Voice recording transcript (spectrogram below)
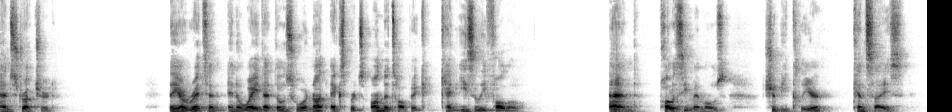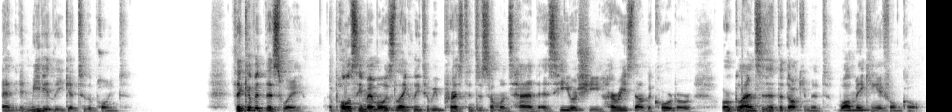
and structured. They are written in a way that those who are not experts on the topic can easily follow. And policy memos should be clear, concise, and immediately get to the point. Think of it this way. A policy memo is likely to be pressed into someone's hand as he or she hurries down the corridor or glances at the document while making a phone call.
